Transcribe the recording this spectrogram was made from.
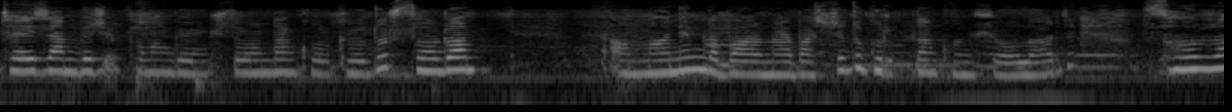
teyzem böcek falan görmüştür ondan korkuyordur. Sonra anneannem de bağırmaya başladı. Gruptan konuşuyorlardı. Sonra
